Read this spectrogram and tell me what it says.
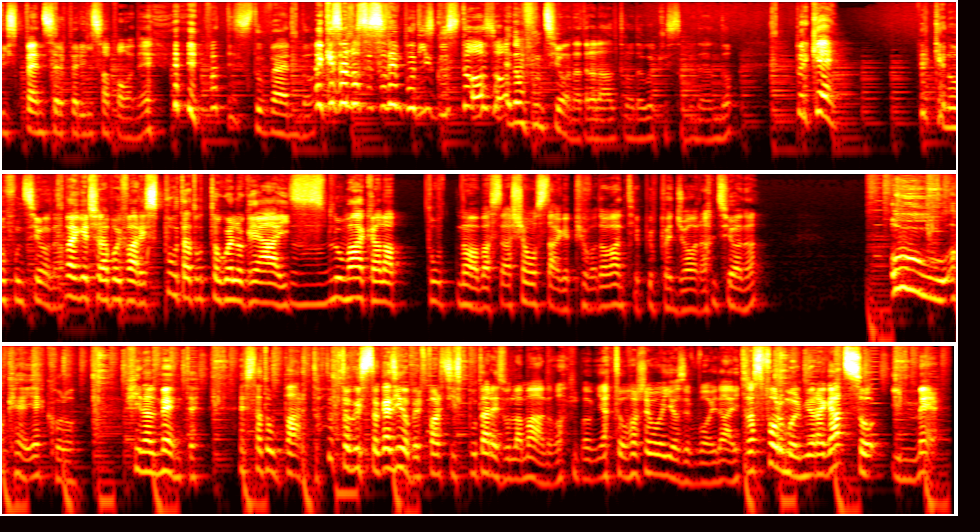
dispenser per il sapone. Infatti è stupendo. Anche se allo stesso tempo disgustoso. E non funziona, tra l'altro, da quel che sto vedendo. Perché? Perché non funziona? Vai che ce la puoi fare, sputa tutto quello che hai. Slumacala tut... No, basta, lasciamo stare che più vado avanti e più peggiora. Funziona? Uh, ok, eccolo. Finalmente. È stato un parto. Tutto questo casino per farsi sputare sulla mano. Mamma mia, te lo facevo io se vuoi, dai. Trasformo il mio ragazzo in me.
